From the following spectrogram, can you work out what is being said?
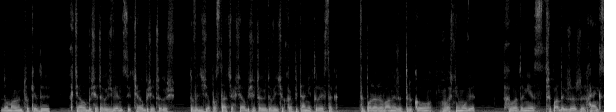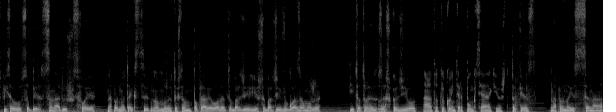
do momentu, kiedy chciałoby się czegoś więcej, chciałoby się czegoś dowiedzieć o postaciach, chciałoby się czegoś dowiedzieć o kapitanie, który jest tak wypolerowany, że tylko właśnie mówię, chyba to nie jest przypadek, że, że Hank spisał sobie scenariusz swoje, na pewno teksty. No może ktoś tam poprawiał, ale to bardziej, jeszcze bardziej wygładzał może i to trochę zaszkodziło. Ale to tylko interpunkcja jak już. Tak jest. Na pewno jest scena,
